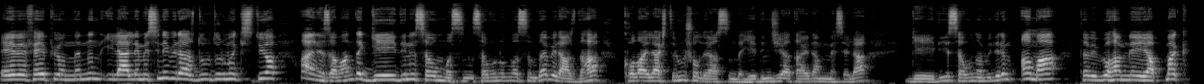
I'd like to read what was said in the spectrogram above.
E ve F piyonlarının ilerlemesini biraz durdurmak istiyor. Aynı zamanda G7'nin savunmasını, savunulmasını da biraz daha kolaylaştırmış oluyor aslında. 7. yataydan mesela G7'yi savunabilirim ama tabii bu hamleyi yapmak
